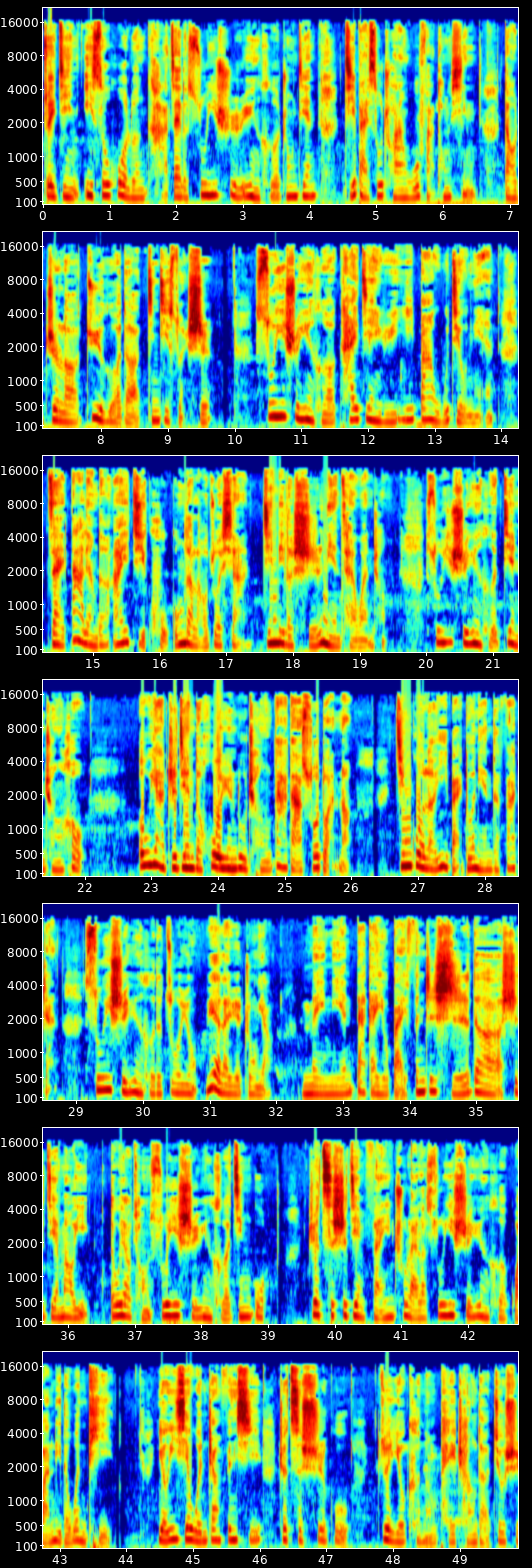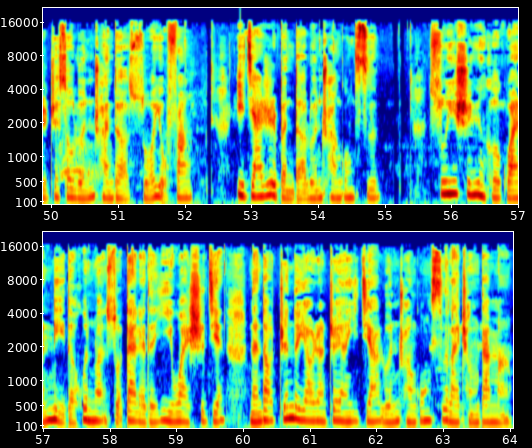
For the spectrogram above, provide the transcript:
最近，一艘货轮卡在了苏伊士运河中间，几百艘船无法通行，导致了巨额的经济损失。苏伊士运河开建于1859年，在大量的埃及苦工的劳作下，经历了十年才完成。苏伊士运河建成后，欧亚之间的货运路程大大缩短了。经过了一百多年的发展，苏伊士运河的作用越来越重要。每年大概有百分之十的世界贸易都要从苏伊士运河经过。这次事件反映出来了苏伊士运河管理的问题。有一些文章分析，这次事故最有可能赔偿的就是这艘轮船的所有方——一家日本的轮船公司。苏伊士运河管理的混乱所带来的意外事件，难道真的要让这样一家轮船公司来承担吗？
